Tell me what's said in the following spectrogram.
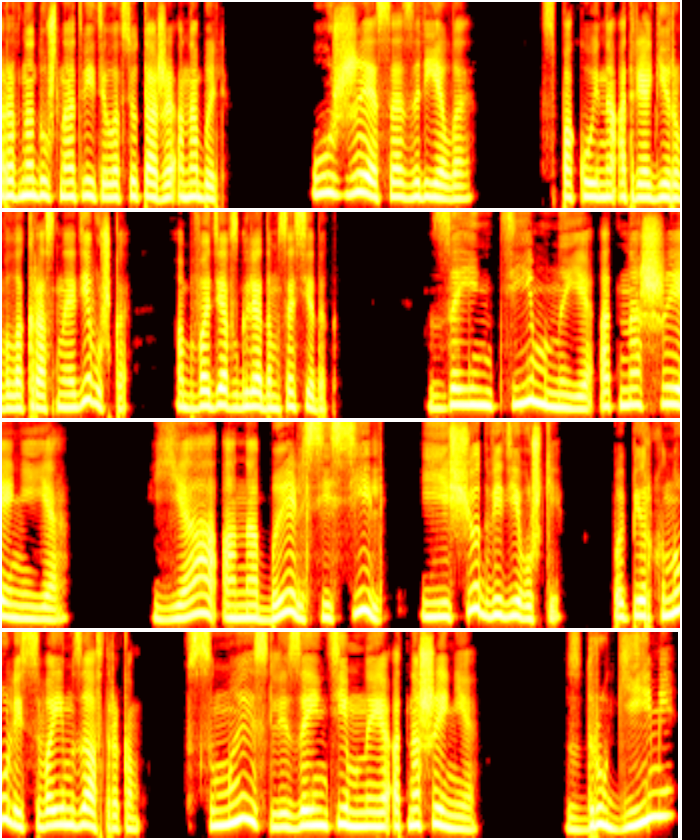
Равнодушно ответила все та же Аннабель. Уже созрела. Спокойно отреагировала красная девушка, обводя взглядом соседок. За интимные отношения. Я, Аннабель, Сесиль и еще две девушки поперхнулись своим завтраком. В смысле за интимные отношения? С другими?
